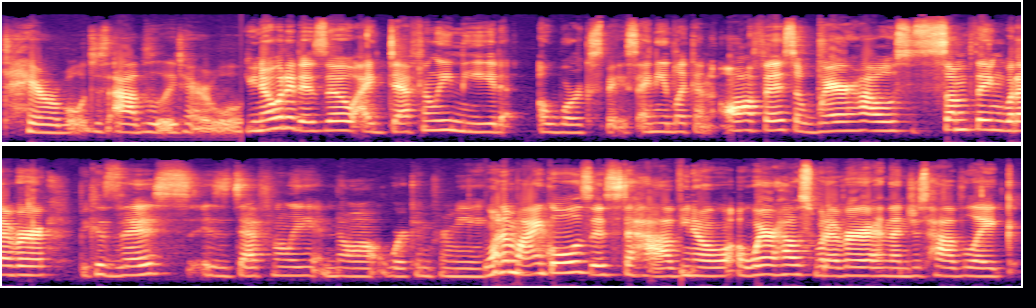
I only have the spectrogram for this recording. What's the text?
terrible just absolutely terrible. You know what it is though? I definitely need a workspace. I need like an office a warehouse something whatever because this is definitely not working for me. One of my goals is to have you know a warehouse whatever and then just have like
